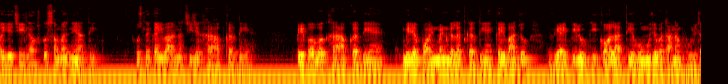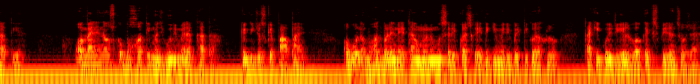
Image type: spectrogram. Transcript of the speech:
और ये चीज़ ना उसको समझ नहीं आती। उसने कई बार ना चीज़ें ख़राब कर दी हैं। पेपर वर्क ख़राब कर दिए हैं, मेरी अपॉइंटमेंट गलत कर दिए हैं। कई बार जो वीआईपी लोग की कॉल आती है, वो मुझे बताना भूल जाती है। और मैंने ना उसको बहुत ही मजबूरी में रखा था, क्योंकि जो उसके पापा हैं, और वो ना बहुत बड़े नेता हैं, उन्होंने मुझसे रिक्वेस्ट करी थी कि मेरी बेटी को रख लो, ताकि कोई रियल वर्क एक्सपीरियंस हो जाए।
